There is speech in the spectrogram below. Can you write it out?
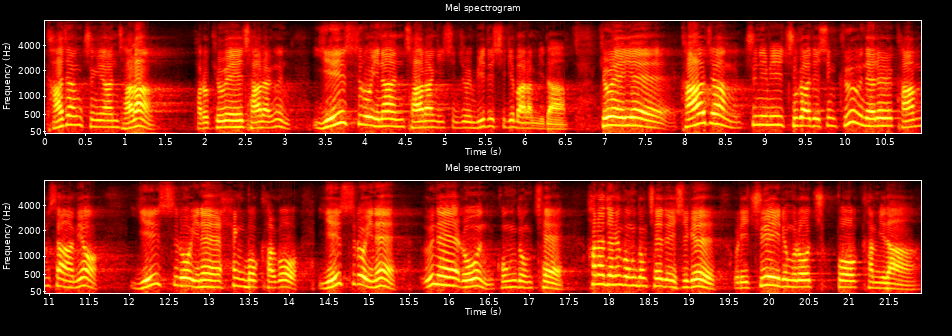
가장 중요한 자랑 바로 교회의 자랑은 예수로 인한 자랑이신 줄 믿으시기 바랍니다. 교회에 가장 주님이 주가 되신 그 은혜를 감사하며 예수로 인해 행복하고 예수로 인해 은혜로운 공동체, 하나 되는 공동체 되시길 우리 주의 이름으로 축복합니다.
